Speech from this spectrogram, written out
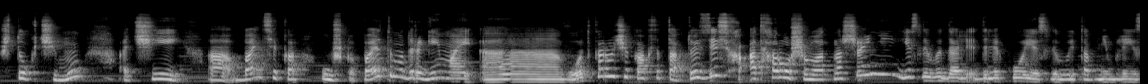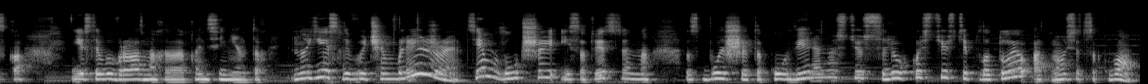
что к чему, от чьей а, бантика ушко. Поэтому, дорогие мои, а, вот, короче, как-то так. То есть здесь от хорошего отношения, если вы далеко, если вы там не близко, если вы в разных а, континентах. Но если вы чем ближе, тем лучше и, соответственно, с большей такой уверенностью, с легкостью, с теплотой относятся к вам.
